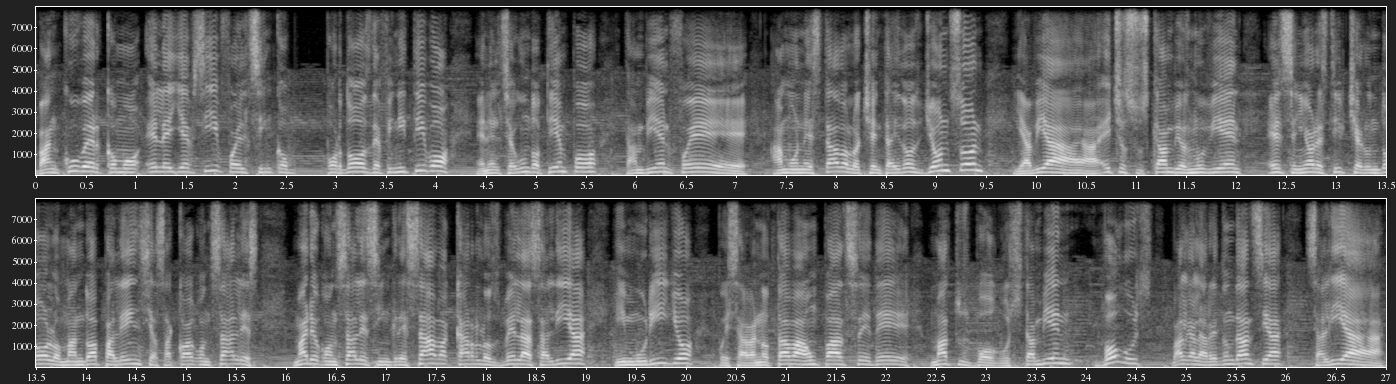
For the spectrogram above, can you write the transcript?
Vancouver como LAFC, fue el 5 por 2 definitivo. En el segundo tiempo también fue amonestado al 82 Johnson y había hecho sus cambios muy bien. El señor Steve Cherundó lo mandó a Palencia, sacó a González. Mario González ingresaba, Carlos Vela salía y Murillo pues anotaba un pase de Matus Bogus. También Bogus, valga la redundancia, salía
